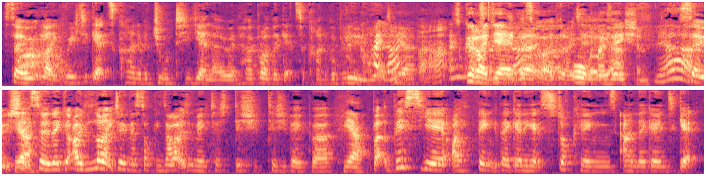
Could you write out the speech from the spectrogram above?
so Wow. like Rita gets kind of a jaunty yellow, and her brother gets a kind of a blue. I Quite like Yeah. that. It's a good idea, That's quite a good idea, organisation. Yeah. So, she, Yeah. so they. Get, I like doing their stockings. I like doing tis- tissue, tissue paper. Yeah. But this year, I think they're going to get stockings, and they're going to get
